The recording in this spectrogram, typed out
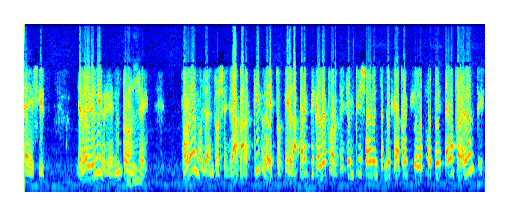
es decir, y al aire libre, entonces podemos ya entonces, ya a partir de esto, que es la práctica del deporte, yo empiezo a ver entender que la práctica del deporte vamos para adelante.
